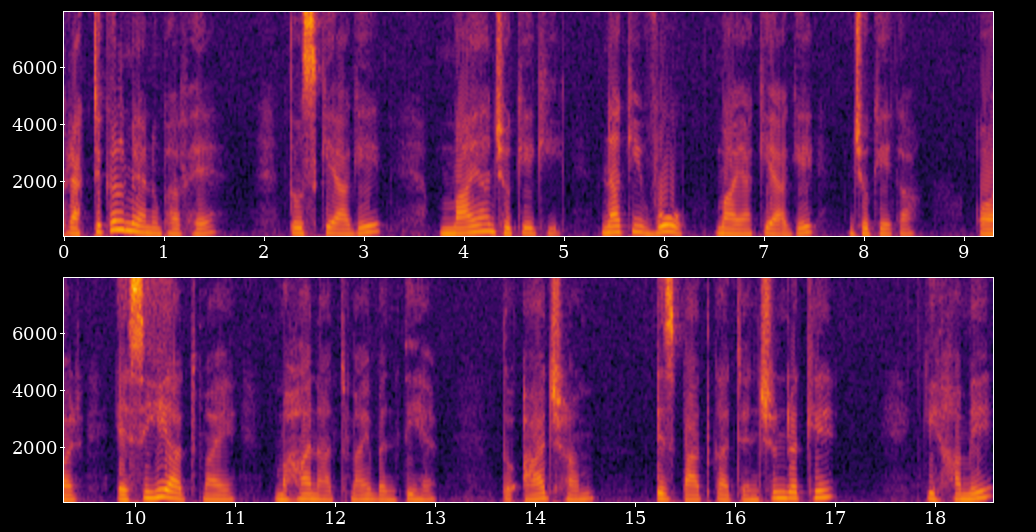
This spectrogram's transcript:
प्रैक्टिकल में अनुभव है तो उसके आगे माया झुकेगी, ना कि वो माया के आगे झुकेगा। और ऐसी ही आत्माएँ, महान आत्माएँ बनती हैं। तो आज हम इस बात का अटेंशन रखें। कि हमें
